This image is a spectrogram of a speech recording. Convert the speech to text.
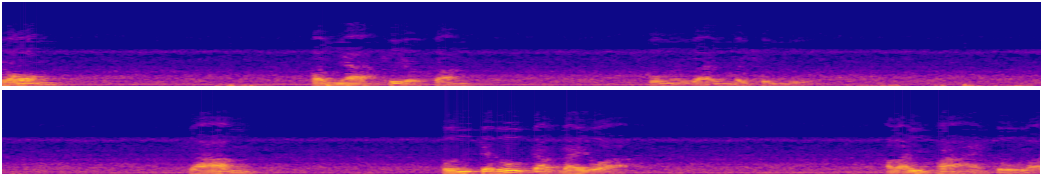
สองปัญญาเที่ยวการก็ไม่ได้ไม่สมบูรณ์สามตนจะรู้จักได้ว่า อะไรผ้าให้ตัวเรา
